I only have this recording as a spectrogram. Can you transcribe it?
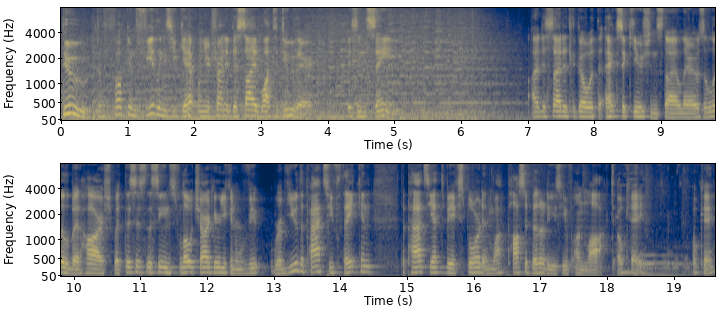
Dude, the fucking feelings you get when you're trying to decide what to do there is insane. I decided to go with the execution style there. It was a little bit harsh, but this is the scene's flowchart here. You can review, review the paths you've taken, the paths yet to be explored, and what possibilities you've unlocked. Okay. Okay.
